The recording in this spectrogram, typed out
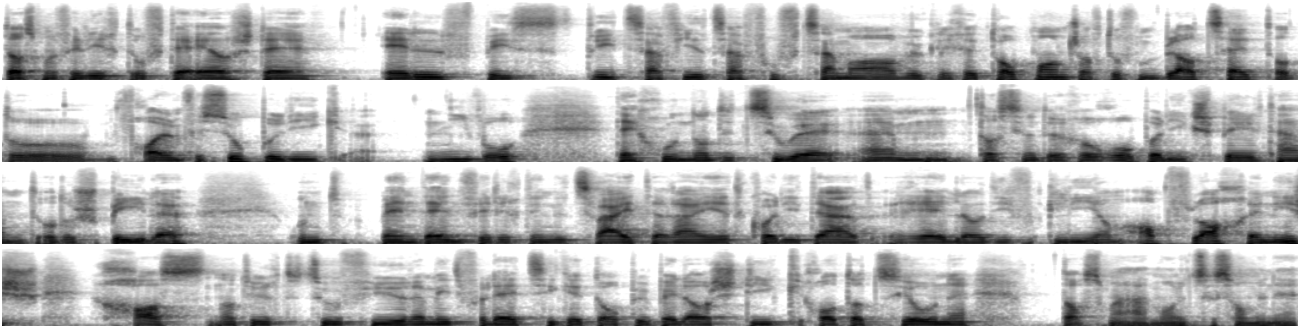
dass man vielleicht auf der ersten 11 bis 13, 14, 15 Mal wirklich eine Top-Mannschaft auf dem Platz hat oder vor allem für Super League Niveau. Dann kommt noch dazu, ähm, dass sie natürlich Europa League gespielt haben oder spielen. Und wenn dann vielleicht in der zweiten Reihe die Qualität relativ gleich am Abflachen ist, kann es natürlich dazu führen, mit Verletzungen, Doppelbelastung, Rotationen, dass man einmal zu so einem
